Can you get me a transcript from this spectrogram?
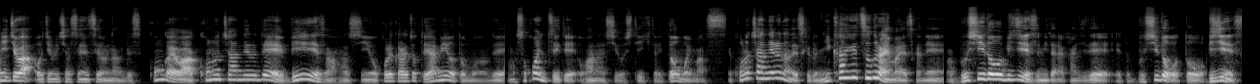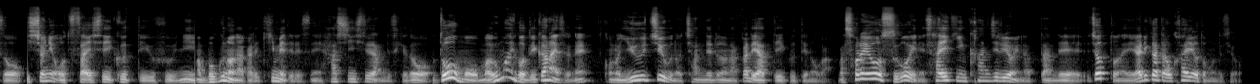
んにちは、おちむしゃ先生のナムです。今回はこのチャンネルでビジネスの発信をこれからちょっとやめようと思うので、まあ、そこについてお話をしていきたいと思います。このチャンネルなんですけど、2ヶ月ぐらい前ですかね、まあ、武士道ビジネスみたいな感じで、えっと、武士道とビジネスを一緒にお伝えしていくっていう風に、まあ、僕の中で決めてですね、発信してたんですけど、どうも、まあ、うまいこといかないんですよね。この YouTube のチャンネルの中でやっていくっていうのが。まあ、それをすごいね、最近感じるようになったんで、ちょっとね、やり方を変えようと思うんですよ。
